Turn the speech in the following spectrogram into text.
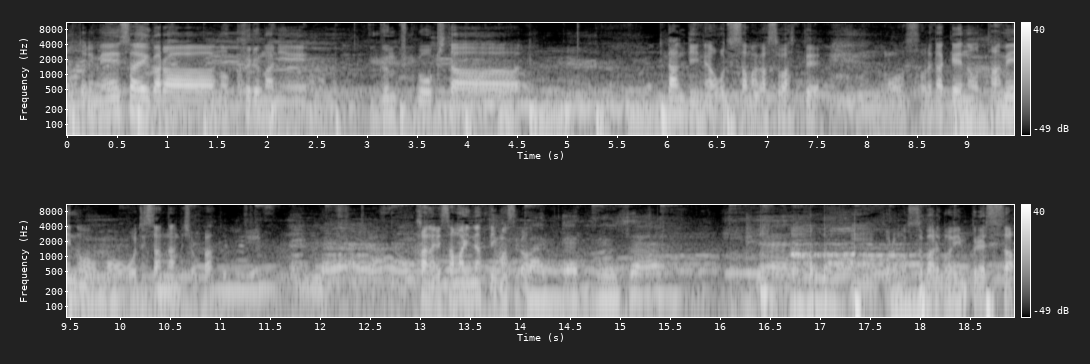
本当に迷彩柄の車に軍服を着たダンディーなおじさまが座ってもうそれだけのためのもうおじさんなんでしょうか？かなり様になっていますが、うん、これもスバルのインプレッサあ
